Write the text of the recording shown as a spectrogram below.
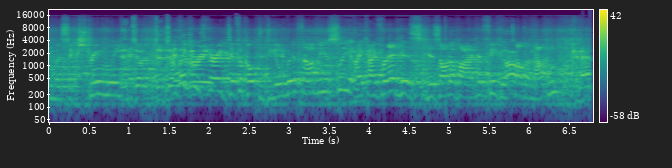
and was extremely. The de- the I think it was very difficult to deal with. Obviously, like I've read his his autobiography, "Go Oh. Tell the Mountain." Can I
